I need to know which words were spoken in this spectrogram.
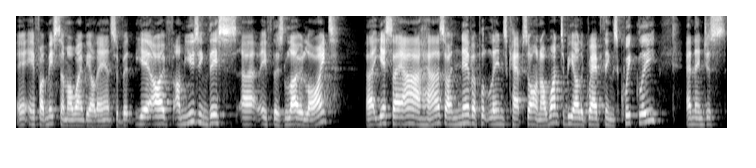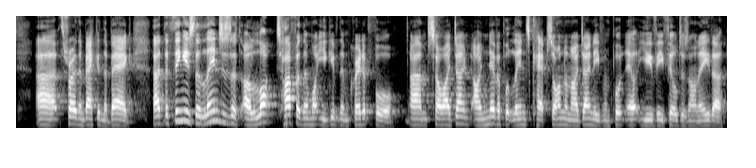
if I miss them, I won't be able to answer. But yeah, i am using this uh, if there's low light. Uh, yes, they are, has. I never put lens caps on. I want to be able to grab things quickly and then just uh, throw them back in the bag. Uh, the thing is, the lenses are a lot tougher than what you give them credit for. Um, so I don't, I never put lens caps on, and I don't even put UV filters on either.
